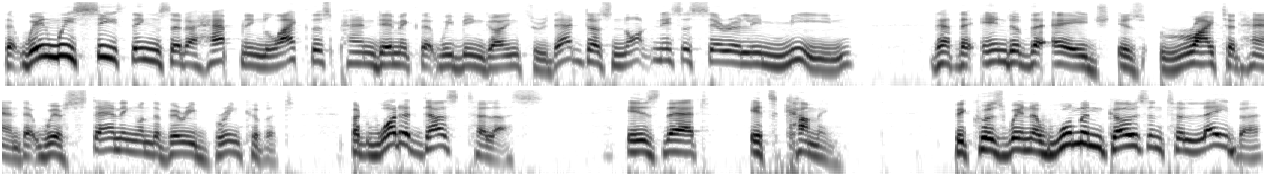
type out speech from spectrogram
that when we see things that are happening, like this pandemic that we've been going through, that does not necessarily mean that the end of the age is right at hand, that we're standing on the very brink of it. But what it does tell us is that it's coming. Because when a woman goes into labor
